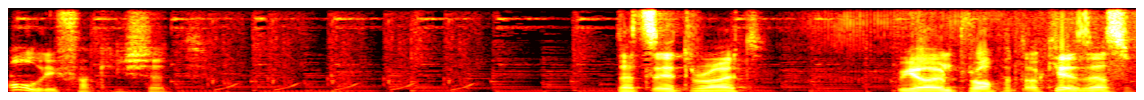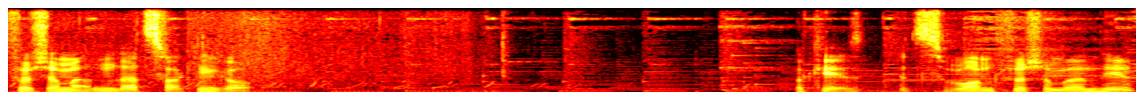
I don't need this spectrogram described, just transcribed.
Holy fucking shit. That's it, right? We are in profit. Okay, there's a fisherman. Let's fucking go. Okay, it's one fisherman here.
